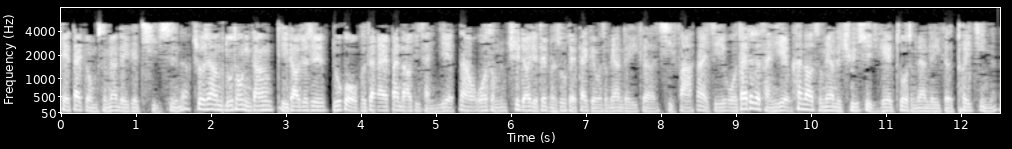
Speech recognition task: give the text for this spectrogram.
可以带给我们什么样的一个启示呢？就像如同你刚刚提到，就是如果我不在半导体产业，那我怎么去了解这本书可以带给我什么样的一个启发？那以及我在这个产业看到什么样的趋势，也可以做什么样的一个推进呢？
